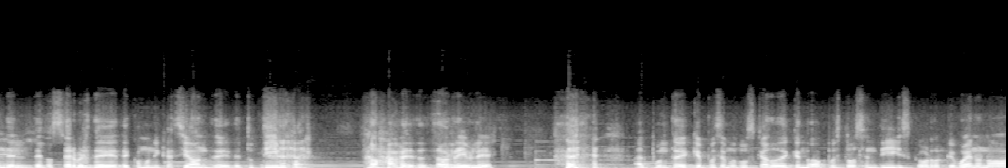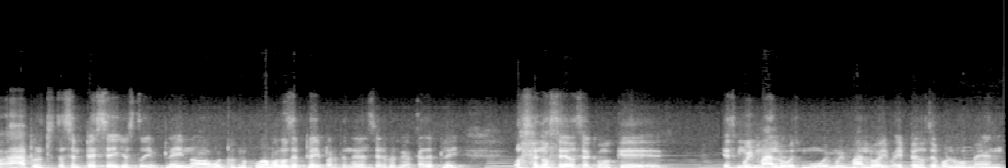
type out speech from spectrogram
de, los servers de, comunicación de, de tu team. No está horrible. Al punto de que pues hemos buscado de que no, pues todos en Discord, o que bueno, no, ah, pero tú estás en PC, yo estoy en Play. No, güey, pues me jugamos los de Play para tener el server acá de Play. O sea, no sé, o sea, como que es muy malo, es muy, muy malo. Hay, pedos de volumen.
